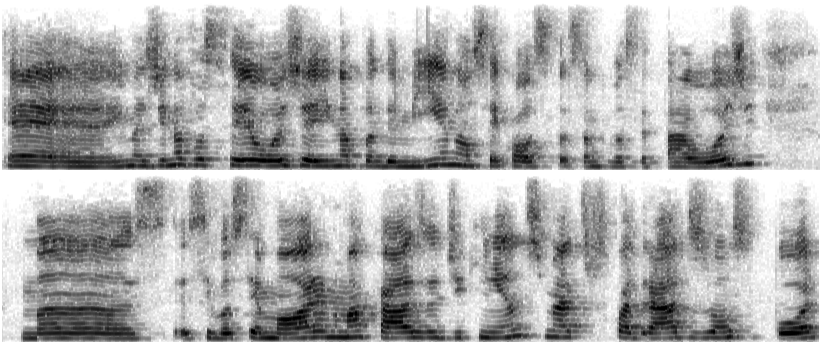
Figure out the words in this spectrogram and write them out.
É, imagina você hoje aí na pandemia, não sei qual a situação que você está hoje, mas se você mora numa casa de 500 metros quadrados, vamos supor,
